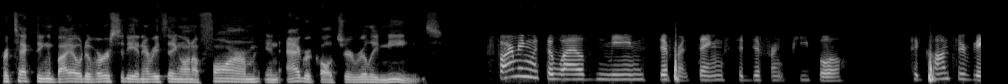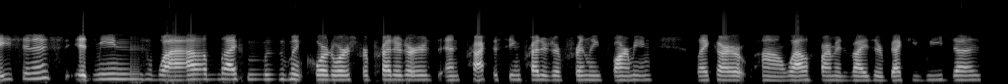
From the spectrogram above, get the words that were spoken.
protecting biodiversity and everything on a farm in agriculture really means. Farming with the wild means different things to different people. To conservationists, it means wildlife movement corridors for predators and practicing predator friendly farming like our uh, wild farm advisor Becky Weed does.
